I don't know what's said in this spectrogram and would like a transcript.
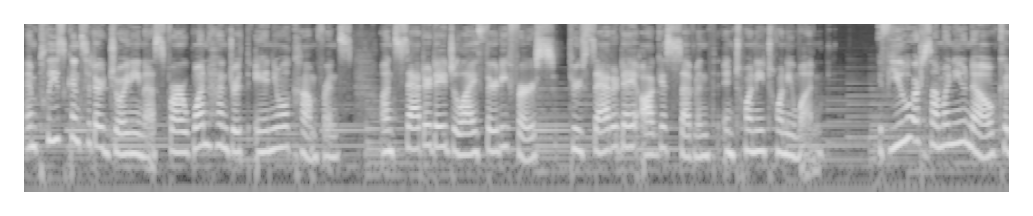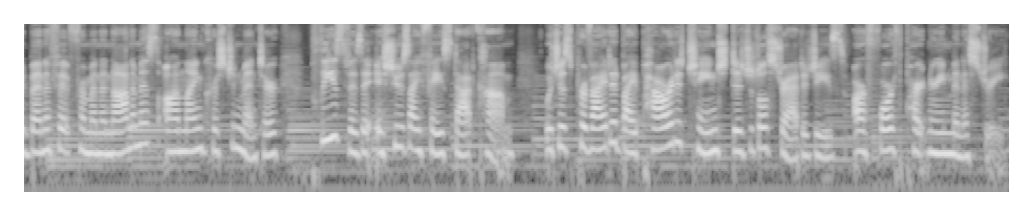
and please consider joining us for our 100th annual conference on Saturday, July 31st through Saturday, August 7th in 2021. If you or someone you know could benefit from an anonymous online Christian mentor, please visit issuesiface.com, which is provided by Power to Change Digital Strategies, our fourth partnering ministry.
